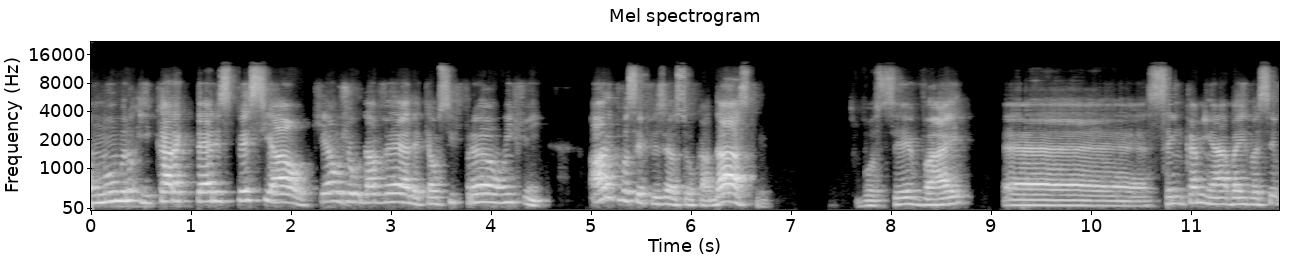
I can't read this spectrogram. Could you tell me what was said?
um número e caractere especial, que é o jogo da velha, que é o cifrão, enfim. A hora que você fizer o seu cadastro, você vai é, se encaminhar, vai, vai ser,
